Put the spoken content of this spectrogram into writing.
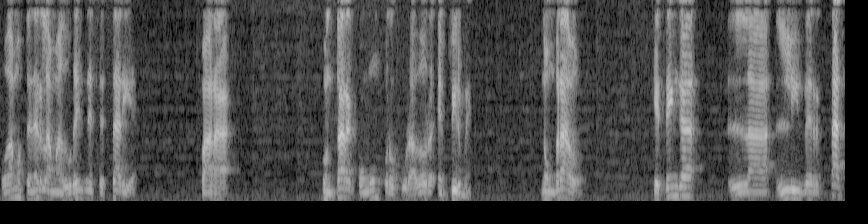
podamos tener la madurez necesaria para contar con un procurador en firme, nombrado, que tenga la libertad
